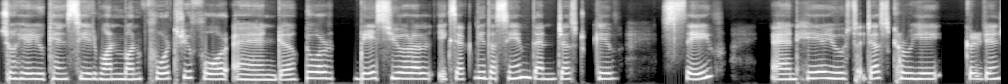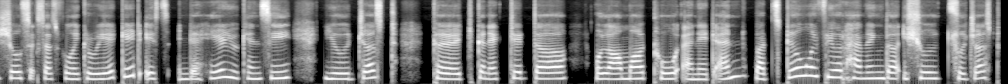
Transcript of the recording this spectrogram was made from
so here you can see 11434 and uh, your base URL exactly the same. Then just give save. And here you just create credential successfully created it's in the here. You can see you just connected the Ollama to n8n but still if you're having the issue so just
